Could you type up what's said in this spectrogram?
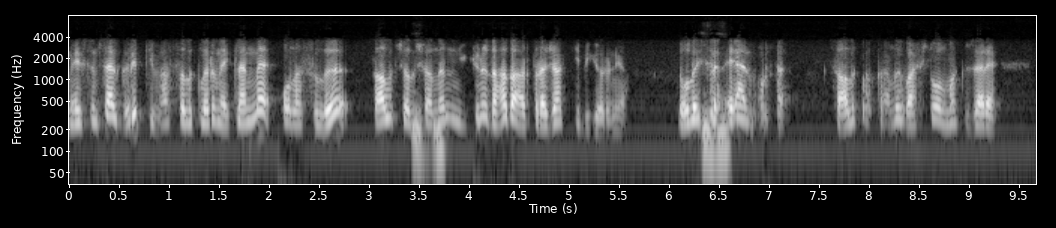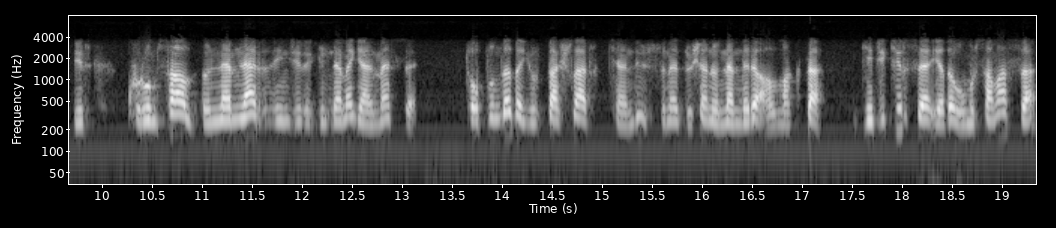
mevsimsel grip gibi hastalıkların eklenme olasılığı sağlık çalışanlarının yükünü daha da artıracak gibi görünüyor. Dolayısıyla eğer burada Sağlık Bakanlığı başta olmak üzere bir kurumsal önlemler zinciri gündeme gelmezse, toplumda da yurttaşlar kendi üstüne düşen önlemleri almakta gecikirse ya da umursamazsa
